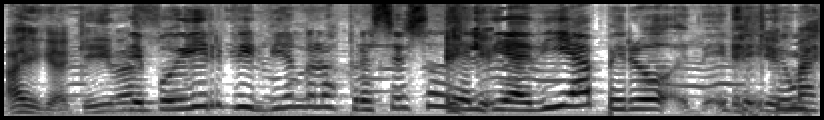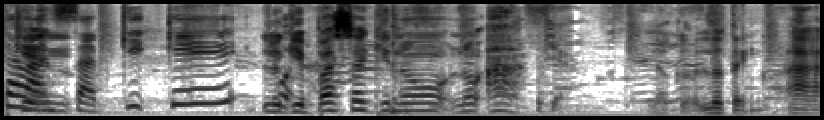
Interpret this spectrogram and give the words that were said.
ay, ¿a qué iba? De poder ir viviendo los procesos del día a día, pero te, te gusta avanzar. ¿Qué, qué? Lo que pasa es que no... no ah, ya, lo, lo tengo. Ah,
